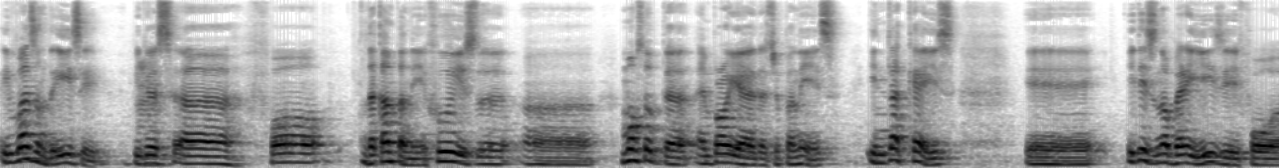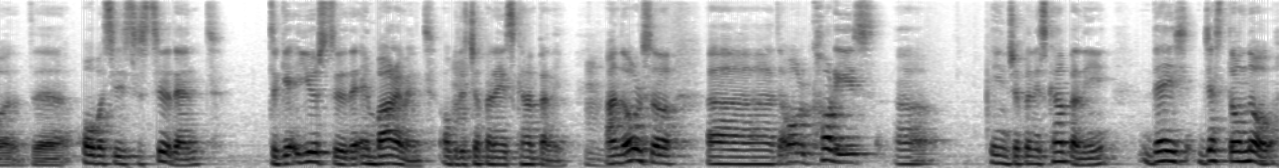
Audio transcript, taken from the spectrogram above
it wasn't easy because uh, for the company who is uh, uh, most of the employer the Japanese, in that case, uh, it is not very easy for the overseas student to get used to the environment of the Japanese company, and also uh, the old colleagues uh, in Japanese company they just don't know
